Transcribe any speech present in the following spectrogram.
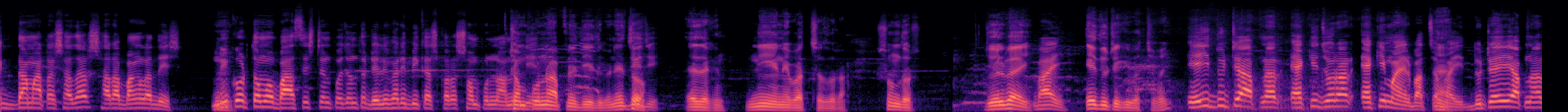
একদম আঠাশ হাজার সারা বাংলাদেশ। নিকটতম বাস স্ট্যান্ড পর্যন্ত ডেলিভারি বিকাশ করা সম্পূর্ণ আমি সম্পূর্ণ আপনি দিয়ে দিবেন এই তো। জি এই দেখেন নিয়ে এনে বাচ্চা জোড়া। সুন্দর। জুয়েল ভাই ভাই। এই দুটো কি বাচ্চা ভাই? এই দুইটা আপনার একই জোড়ার একই মায়ের বাচ্চা হ্যাঁ। ভাই। দুটাই আপনার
